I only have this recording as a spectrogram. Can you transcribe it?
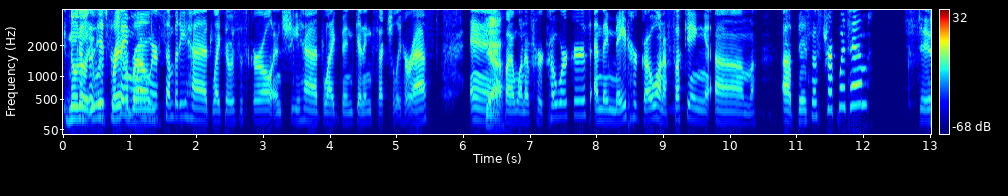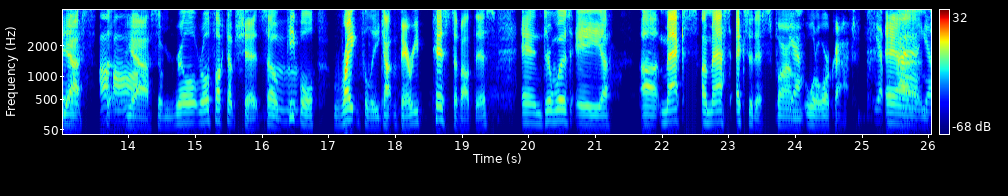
Be- no, no, 'Cause it was the right same around. one where somebody had like there was this girl and she had like been getting sexually harassed and Yeah. by one of her coworkers and they made her go on a fucking um a business trip with him. Dude. Yes. so- uh-uh. yeah, some real, real fucked up shit. So Mhm. people rightfully got very pissed about this, and there was a uh, max a mass exodus from Yeah. World of Warcraft, Yep. uh, and yep.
